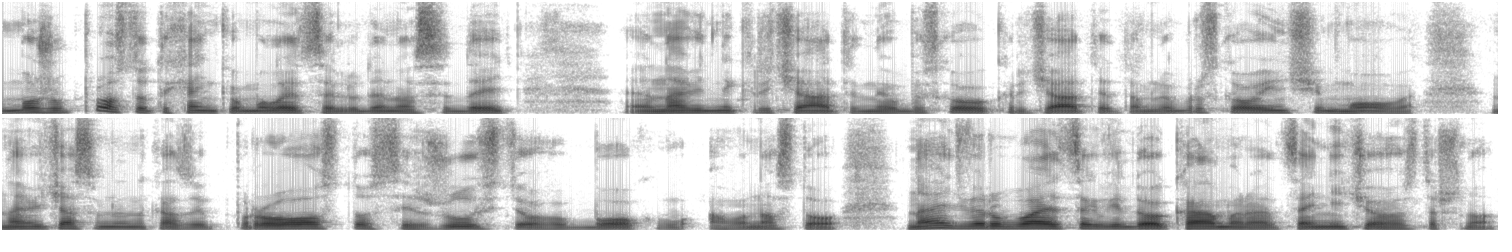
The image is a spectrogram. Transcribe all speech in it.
можу просто тихенько молитися, людина сидить, е, навіть не кричати, не обов'язково кричати, там, не обов'язково інші мови. Навіть часом не наказую, просто сижу з цього боку, а вона з того. Навіть вирубається відеокамера, це нічого страшного.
